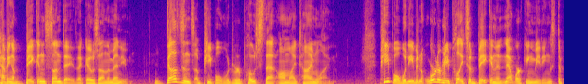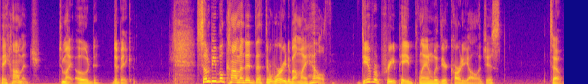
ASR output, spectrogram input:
having a bacon sundae that goes on the menu, dozens of people would repost that on my timeline. People would even order me plates of bacon at networking meetings to pay homage to my ode to bacon. Some people commented that they're worried about my health. Do you have a prepaid plan with your cardiologist? So,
